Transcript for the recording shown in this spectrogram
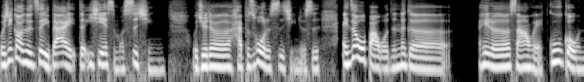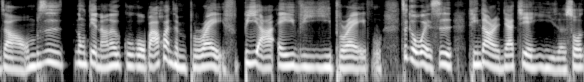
我先告诉你这礼拜的一些什么事情，我觉得还不错的事情就是，哎，你知道我把我的那个黑人三回 Google，你知道，我们不是弄电脑那个 Google，把它换成 Brave，B R A V E，Brave。这个我也是听到人家建议的，说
